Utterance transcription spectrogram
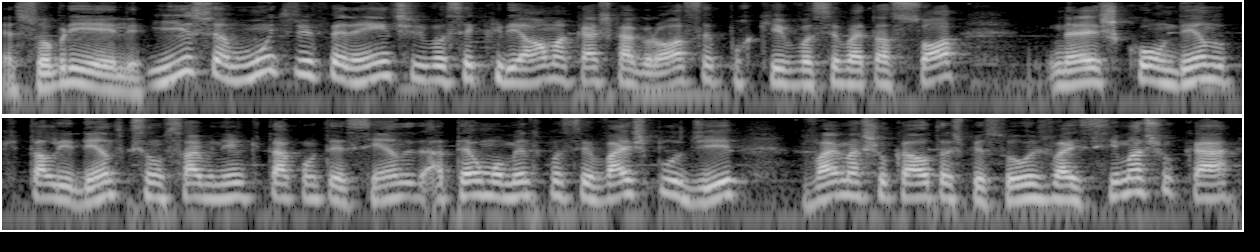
é sobre ele. E isso é muito diferente de você criar uma casca grossa, porque você vai estar só né, escondendo o que está ali dentro, que você não sabe nem o que está acontecendo, até o momento que você vai explodir, vai machucar outras pessoas, vai se machucar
